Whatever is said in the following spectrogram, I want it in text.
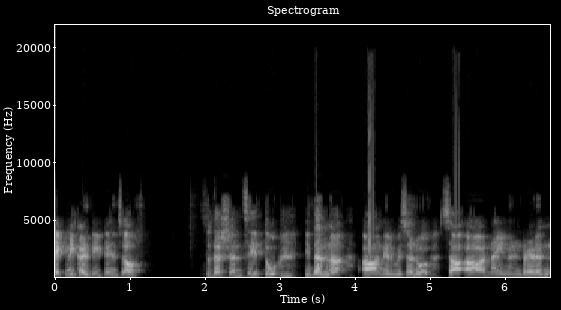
technical details of Sudarshan Setu. ಇದನ್ನ ನಿರ್ಮಿಸಲು nine hundred and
